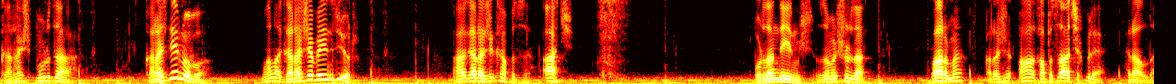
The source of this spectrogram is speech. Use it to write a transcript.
Garaj burada. Garaj değil mi bu? Valla garaja benziyor. Ha garajın kapısı. Aç. Buradan değilmiş. O zaman şuradan. Var mı? Garajın... Aa kapısı açık bile herhalde.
